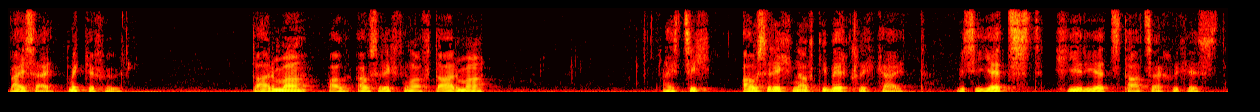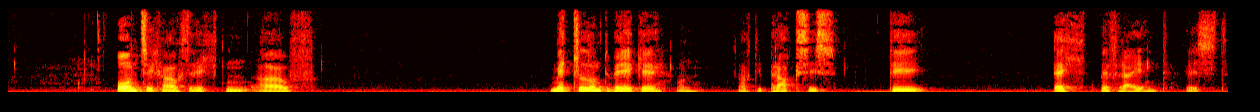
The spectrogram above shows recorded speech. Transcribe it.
Weisheit, Mitgefühl. Dharma, Ausrichtung auf Dharma, heißt sich ausrichten auf die Wirklichkeit, wie sie jetzt, hier jetzt tatsächlich ist. Und sich ausrichten auf Mittel und Wege und auf die Praxis, die echt befreiend ist,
